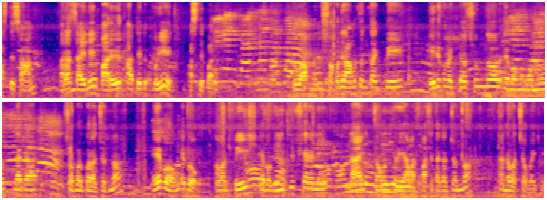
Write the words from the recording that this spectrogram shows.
আসতে চান, তারা চাইলে বারোয়ের হাতের হয়ে আসতে পারে তো আপনাদের সকলের আমন্ত্রণ থাকবে এরকম একটা সুন্দর এবং মনোরম জায়গা সফর করার জন্য। এবং এবং আমার পেজ এবং ইউটিউব চ্যানেলে লাইক কমেন্ট করে আমার পাশে থাকার জন্য ধন্যবাদ সবাইকে।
